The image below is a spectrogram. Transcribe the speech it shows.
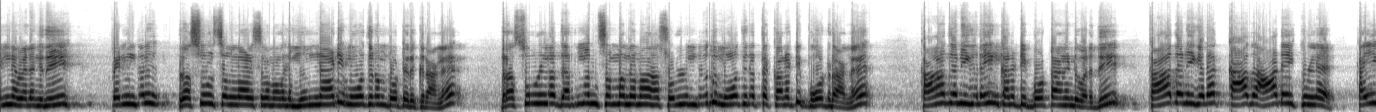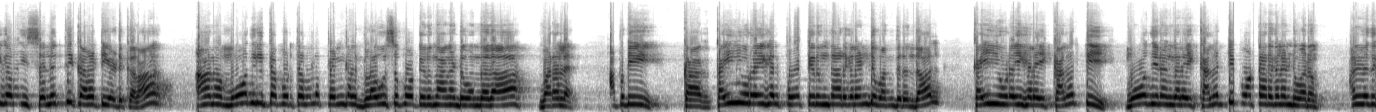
என்ன விளங்குது? பெண்கள் ரசூல் சல்லா அலிஸ்லாம் அவங்க முன்னாடி மோதிரம் போட்டு இருக்கிறாங்க ரசூல்ல தர்மம் சம்பந்தமாக சொல்லும்போது மோதிரத்தை கலட்டி போடுறாங்க. காதணிகளையும் கலட்டி போட்டாங்கன்னு வருது. காதணிகளை காத ஆடைக்குள்ள கைகளை செலுத்தி கலட்டி எடுக்கலாம். ஆனா மோதிரத்தை பொறுத்தளவுல பெண்கள் கிளவுஸ் போட்டு இருந்தாங்கன்னு வந்ததா? வரல. அப்படி க- கையுறைகள் போட்டிருந்தார்கள் என்று வந்திருந்தால் கையுறைகளை கலட்டி மோதிரங்களை கலட்டி போட்டார்கள் என்று வரும். அல்லது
